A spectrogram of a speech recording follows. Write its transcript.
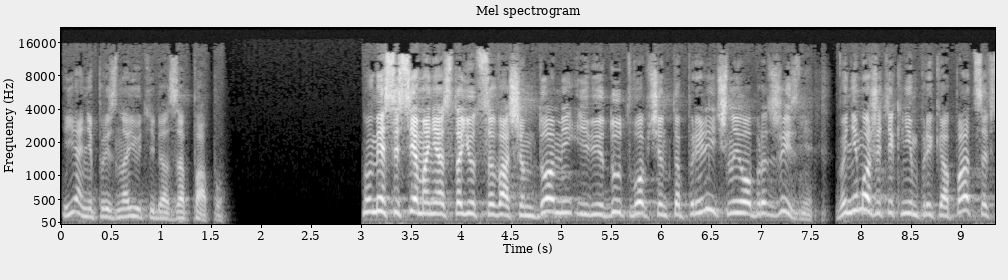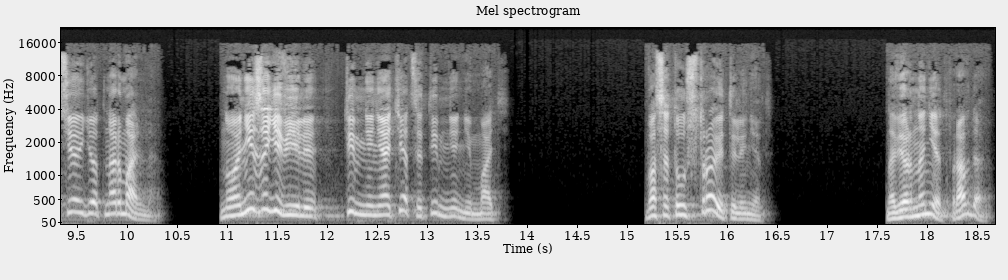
и я не признаю тебя за папу. Но вместе с тем они остаются в вашем доме и ведут, в общем-то, приличный образ жизни. Вы не можете к ним прикопаться, все идет нормально. Но они заявили, ты мне не отец, и ты мне не мать. Вас это устроит или нет? Наверное, нет, правда?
